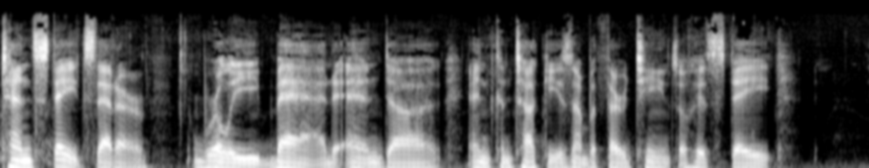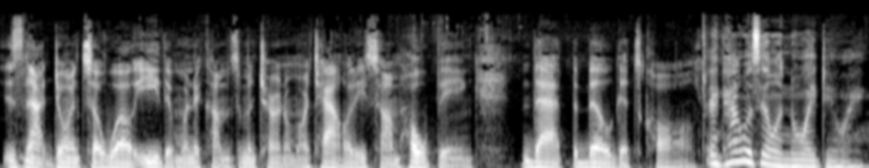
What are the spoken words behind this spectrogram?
10 states that are really bad, and uh, and Kentucky is number 13, so his state is not doing so well either when it comes to maternal mortality. So I'm hoping that the bill gets called. And how is Illinois doing?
